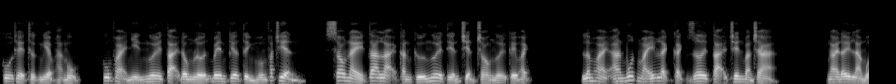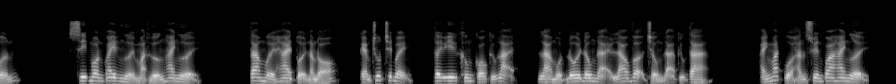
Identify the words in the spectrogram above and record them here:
Cụ thể thực nghiệp hạng mục, cũng phải nhìn ngươi tại đông lớn bên kia tình huống phát triển, sau này ta lại căn cứ ngươi tiến triển cho người kế hoạch. Lâm hoài an bút máy lạch cạch rơi tại trên bàn trà. Ngài đây làm lớn simon quay người mặt hướng hai người. Ta mười hai tuổi năm đó, kém chút chết bệnh, tây y không có cứu lại, là một đôi đông đại lao vợ chồng đã cứu ta. Ánh mắt của hắn xuyên qua hai người,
